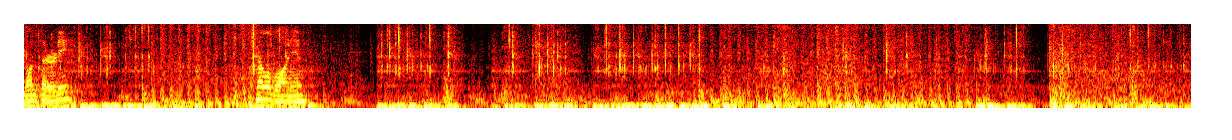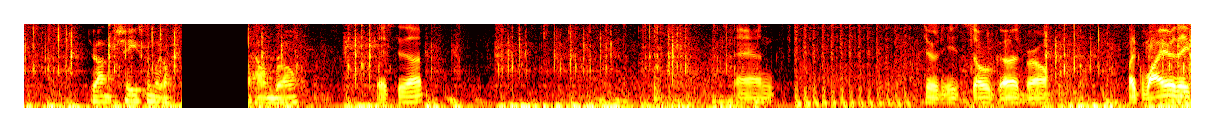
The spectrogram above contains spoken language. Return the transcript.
130. Killable on you. Dude, I'm chasing like a hound, bro. You see that? And dude, he's so good, bro. Like, why are they? You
